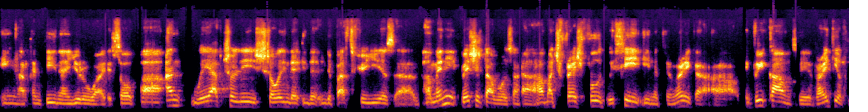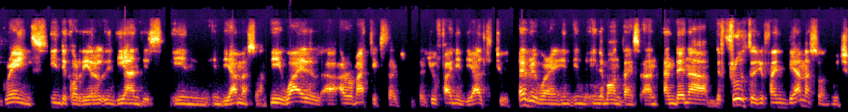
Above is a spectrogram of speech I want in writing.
in Argentina and Uruguay. So, uh, and we actually showed in the in the in the past few years uh, how many vegetables and uh, how much fresh food we see in Latin America. Uh, if we count the variety of grains in the Cordillera, in the Andes, in in the Amazon, the wild uh, aromatics that, that you find in the altitude, everywhere in in, in the mountains, and and then uh, the fruits that you find in the Amazon, which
